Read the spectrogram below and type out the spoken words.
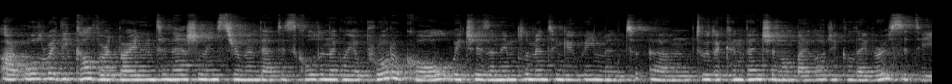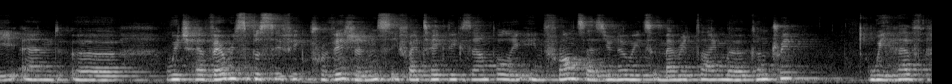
are already covered by an international instrument that is called the Nagoya Protocol, which is an implementing agreement um, to the Convention on Biological Diversity and uh, which have very specific provisions. If I take the example in France, as you know, it's a maritime uh, country we have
